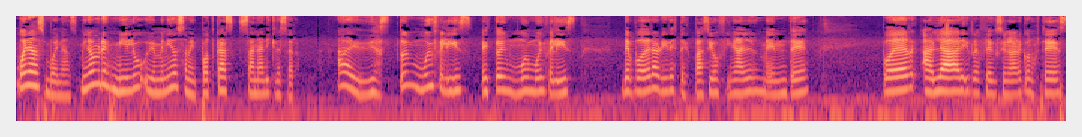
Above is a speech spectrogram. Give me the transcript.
Buenas, buenas. Mi nombre es Milu y bienvenidos a mi podcast Sanar y Crecer. Ay Dios, estoy muy feliz, estoy muy muy feliz de poder abrir este espacio finalmente, poder hablar y reflexionar con ustedes,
